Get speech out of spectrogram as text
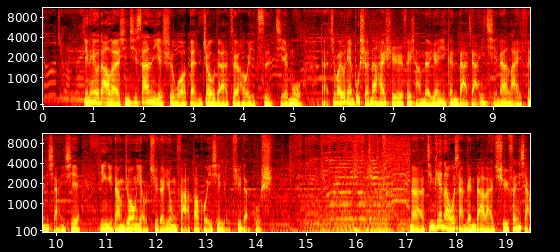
Told you I'm right. 今天又到了星期三，也是我本周的最后一次节目。那尽管有点不舍呢，还是非常的愿意跟大家一起呢来分享一些 英语当中有趣的用法，包括一些有趣的故事。那今天呢，我想跟大家来去分享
